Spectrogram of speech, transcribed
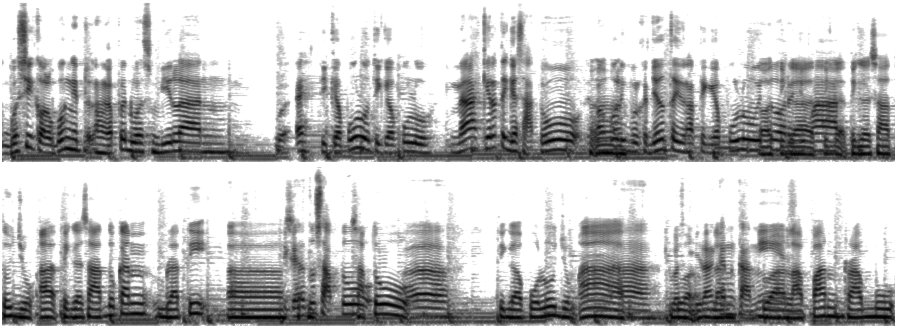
gue sih kalau gue ngitung anggapnya 29 Gua- eh 30 30 nah kira 31 emang gue libur kerja tuh tanggal 30 itu Oh, hari tiga, Jumat. tiga, 31 Ju ah, 31 kan berarti eh 31 Sabtu. Sabtu. Eh, 30 Jumat. nah, 29 kan Kamis. 28 Rabu.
